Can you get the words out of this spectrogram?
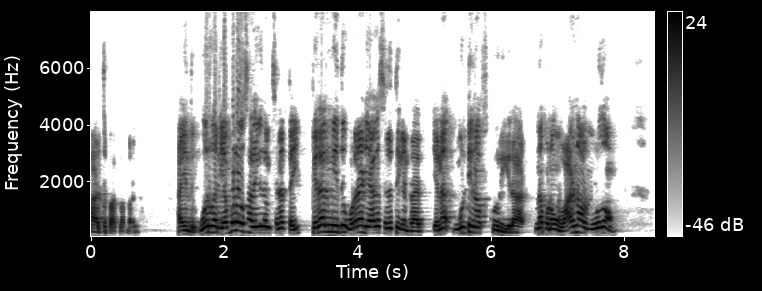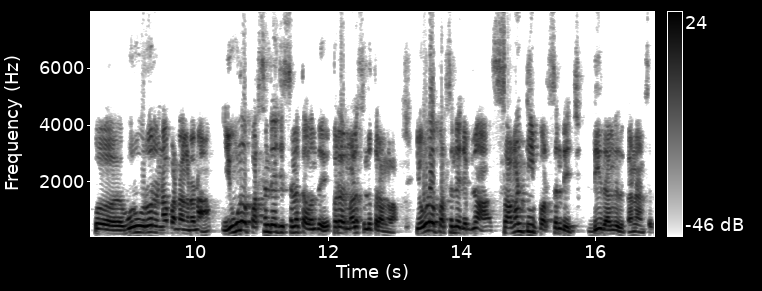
அடுத்து பார்க்கலாம் பாருங்க. ஐந்து. ஒருவர் எவ்வளவு சதவீதம் சினத்தை பிறர் மீது உடனடியாக செலுத்துகின்றார் என குட்டினஃப் கூறுகிறார். என்ன பண்ணுவோம்? வாழ்நாள் முழுவதும் ஒரு ஒருவர் என்ன பண்றாங்கன்னா இவ்வளவு பர்சன்டேஜ் சினத்தை வந்து பிறர் மேல செலுத்துறாங்களாம். எவ்வளவு பர்சன்டேஜ் அப்படின்னா செவன்டி பர்சன்டேஜ் டி தாங்க இதுக்கான ஆன்சர்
